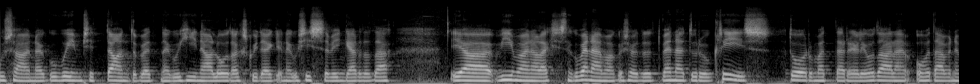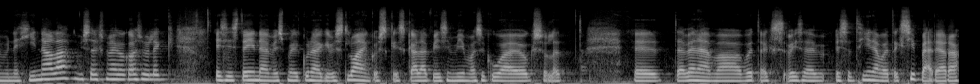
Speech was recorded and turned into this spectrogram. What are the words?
USA nagu võim siit taandub, et nagu Hiina loodaks kuidagi nagu sisse vingerdada ja viimane oleks siis nagu Venemaaga seotud Vene turukriis, toormaterjali odane, odavnemine hinnale, mis oleks mega kasulik. ja siis teine, mis meil kunagi vist loengust käis ka läbi siin viimase kuu aja jooksul, et, et Venemaa võtaks või see lihtsalt Hiina võtaks Siberi ära,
